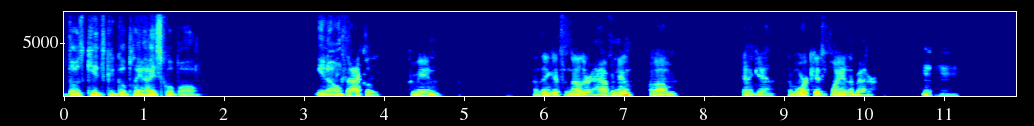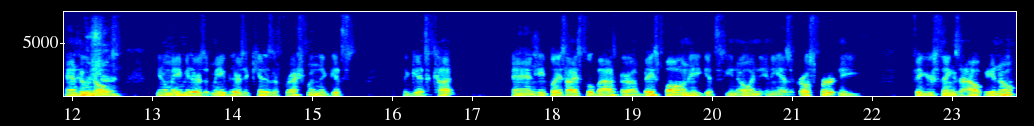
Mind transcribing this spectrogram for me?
those kids could go play high school ball. You know exactly. I mean, I think it's another avenue. Um, and again, the more kids playing, the better. Mm-hmm. And who For knows? Sure. You know, maybe there's maybe there's a kid as a freshman that gets that gets cut, and he plays high school bas- uh, baseball, and he gets you know, and, and he has a growth spurt, and he figures things out. You know,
